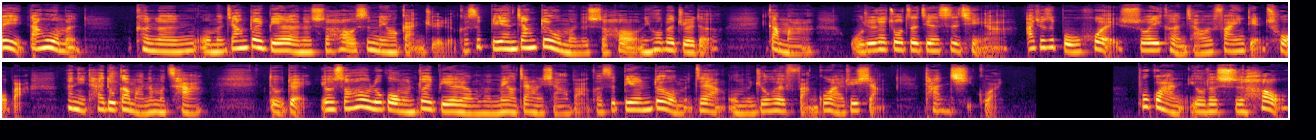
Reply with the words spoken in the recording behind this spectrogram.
以当我们可能我们这样对别人的时候是没有感觉的，可是别人这样对我们的时候，你会不会觉得干嘛？我就在做这件事情啊啊，就是不会，所以可能才会犯一点错吧？那你态度干嘛那么差？对不对？有时候如果我们对别人我们没有这样的想法，可是别人对我们这样，我们就会反过来去想，他很奇怪。不管有的时候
